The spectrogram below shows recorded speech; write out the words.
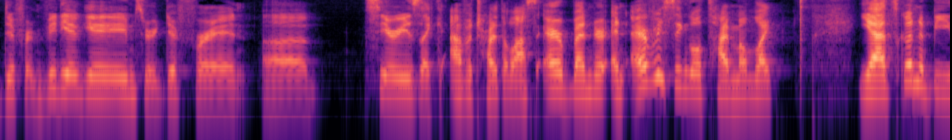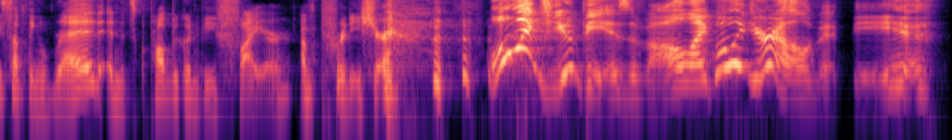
different video games or different uh series like Avatar The Last Airbender and every single time I'm like, yeah, it's going to be something red and it's probably going to be fire. I'm pretty sure. what would you be, Isabelle? Like, what would your element be?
